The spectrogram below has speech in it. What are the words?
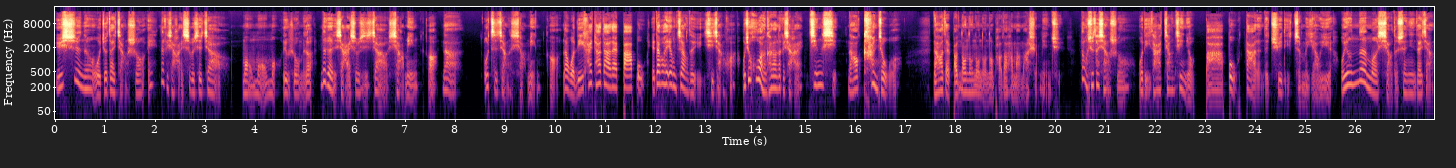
于是呢，我就在讲说，哎，那个小孩是不是叫某某某？例如说，我们说那个小孩是不是叫小明啊？那我只讲小明哦。那我离开他大概八步，也大概用这样的语气讲话。我就忽然看到那个小孩惊醒，然后看着我，然后再咚咚咚咚咚咚跑到他妈妈身边去。那我就在想说，我离他将近有八步大人的距离这么遥远，我用那么小的声音在讲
